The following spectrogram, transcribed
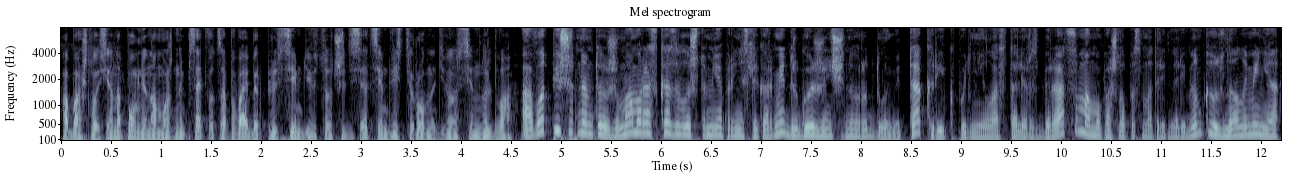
обошлось. Я напомню, нам можно написать WhatsApp и Viber плюс 7 967 200 ровно 9702. А вот вот пишут нам тоже. Мама рассказывала, что меня принесли кормить другой женщиной в роддоме. Так крик подняла, стали разбираться. Мама пошла посмотреть на ребенка и узнала меня,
